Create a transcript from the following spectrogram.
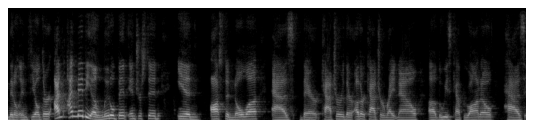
middle infielder. I'm I'm maybe a little bit interested in Austin Nola as their catcher. Their other catcher right now, uh, Luis Campusano, has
